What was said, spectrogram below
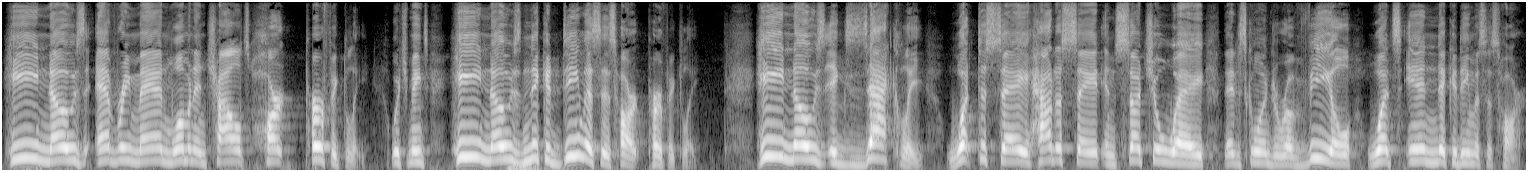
He knows every man, woman, and child's heart perfectly, which means he knows Nicodemus's heart perfectly. He knows exactly what to say, how to say it in such a way that it's going to reveal what's in Nicodemus's heart.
